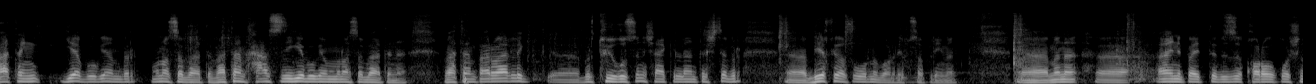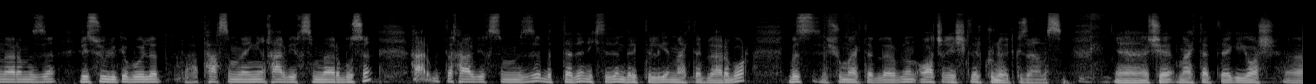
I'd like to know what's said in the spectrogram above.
vatanga bo'lgan bir munosabati vatan xavfsizligiga bo'lgan munosabatini vatanparvarlik e, bir tuyg'usini shakllantirishda bir e, beqiyos o'rni bor deb hisoblayman. Mana ayni paytda bizni qorovul qo'shinlarimizni respublika bo'ylab taqsimlangan harbiy qismlari bo'lsa har bitta harbiy qismimizni bittadan ikkitadan biriktirilgan maktablari bor. Biz shu maktablar bilan ochiq eshiklar kuni o'tkazamiz. O'sha maktabdagi yosh e,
